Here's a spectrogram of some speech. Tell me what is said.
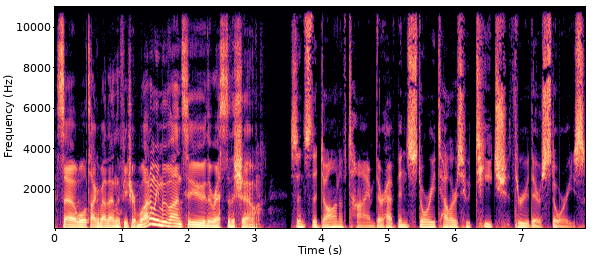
So we'll talk about that in the future. Why don't we move on to the rest of the show? Since the dawn of time, there have been storytellers who teach through their stories.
